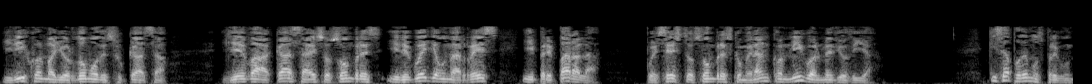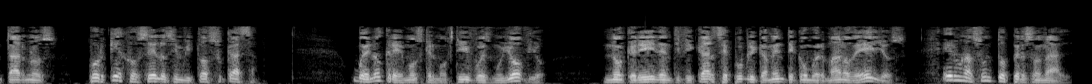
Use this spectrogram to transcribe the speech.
y dijo al mayordomo de su casa, Lleva a casa a esos hombres y degüella una res y prepárala, pues estos hombres comerán conmigo al mediodía. Quizá podemos preguntarnos, ¿por qué José los invitó a su casa? Bueno, creemos que el motivo es muy obvio. No quería identificarse públicamente como hermano de ellos. Era un asunto personal.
